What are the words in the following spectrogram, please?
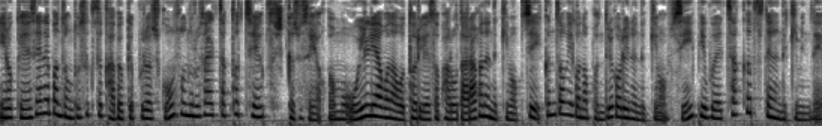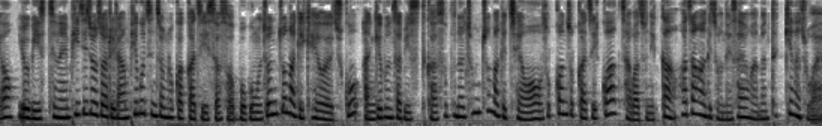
이렇게 세네 번 정도 슥슥 가볍게 뿌려주고 손으로 살짝 터치해 흡수시켜주세요. 너무 오일리하거나 워터리해서 바로 날아가는 느낌 없이 끈적이거나 번들거리는 느낌 없이 피부에 착 흡수되는 느낌인데요. 이 미스트는 피지 조절이랑 피부 진정 효과까지 있어서 모공을 쫀쫀하게 케어해주고 안개 분사 미스트가 수분을 촘촘하게 채워 속건조까지 꽉 잡아주니까 화장하기 전에 사용하면 특히나 좋아요.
